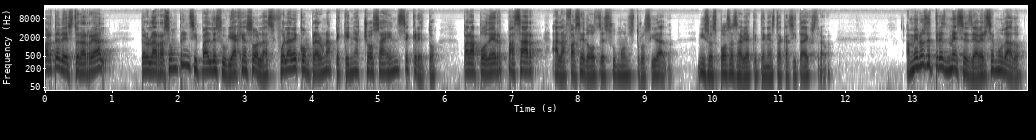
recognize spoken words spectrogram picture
Parte de esto era real, pero la razón principal de su viaje a solas fue la de comprar una pequeña choza en secreto para poder pasar a la fase 2 de su monstruosidad. Ni su esposa sabía que tenía esta casita extra. A menos de tres meses de haberse mudado,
